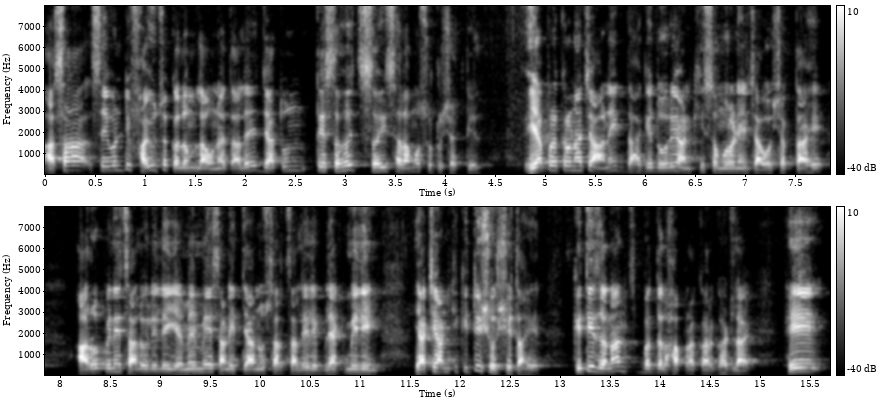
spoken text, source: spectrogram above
असा सेवन्टी फाईव्हचं कलम लावण्यात आलं आहे ज्यातून ते सहज सही सलामत सुटू शकतील. या प्रकरणाच्या अनेक धागेदोरे आणखी समोर येण्याची आवश्यकता आहे. आरोपीने चालवलेले एम एम एस आणि त्यानुसार चाललेले ब्लॅकमेलिंग याचे आणखी किती शोषित आहेत? किती जणांबद्दल हा प्रकार घडला आहे हे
